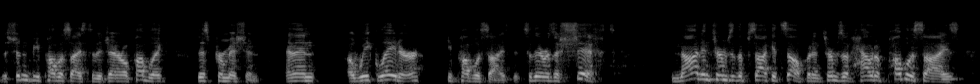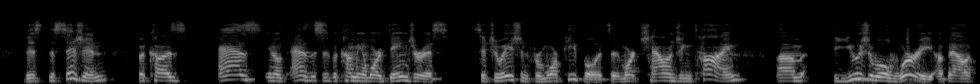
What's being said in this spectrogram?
This shouldn't be publicized to the general public. This permission, and then a week later he publicized it. So there was a shift, not in terms of the psak itself, but in terms of how to publicize this decision, because as you know, as this is becoming a more dangerous situation for more people, it's a more challenging time. Um, the usual worry about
